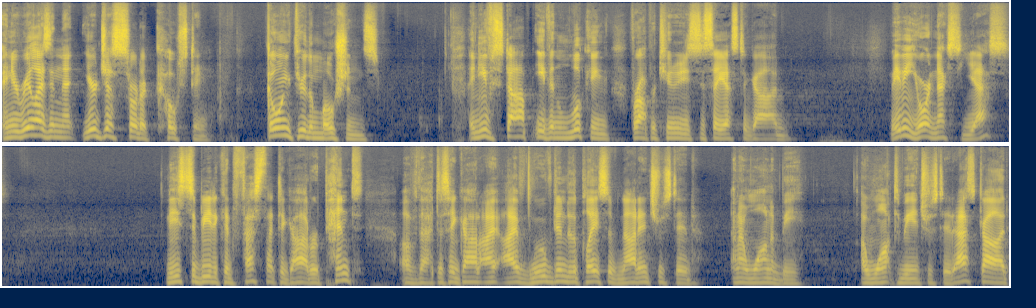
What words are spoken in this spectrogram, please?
and you're realizing that you're just sort of coasting, going through the motions, and you've stopped even looking for opportunities to say yes to God. Maybe your next yes needs to be to confess that to God, repent of that, to say, God, I, I've moved into the place of not interested, and I want to be. I want to be interested. Ask God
